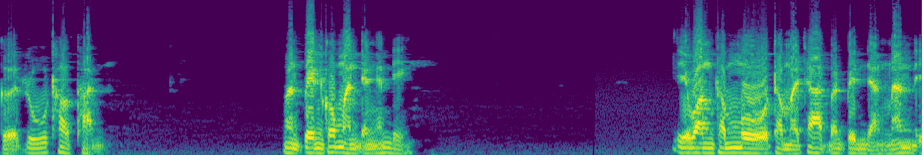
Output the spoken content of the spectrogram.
เกิดรู้เท่าทัน มันเป็นของมันอย่างนั้นเองเอวังธรรมโมธรรมชาติมันเป็นอย่างนั้น เอ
